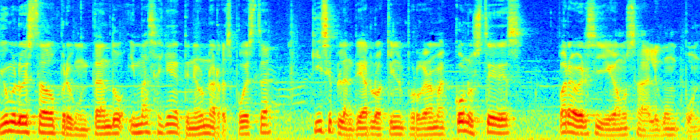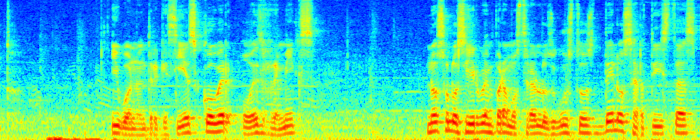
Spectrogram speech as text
Yo me lo he estado preguntando y más allá de tener una respuesta, quise plantearlo aquí en el programa con ustedes para ver si llegamos a algún punto. Y bueno, entre que si es cover o es remix, no solo sirven para mostrar los gustos de los artistas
